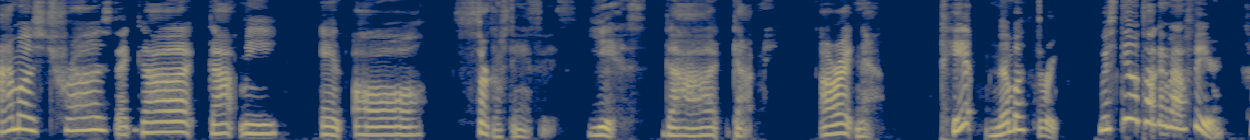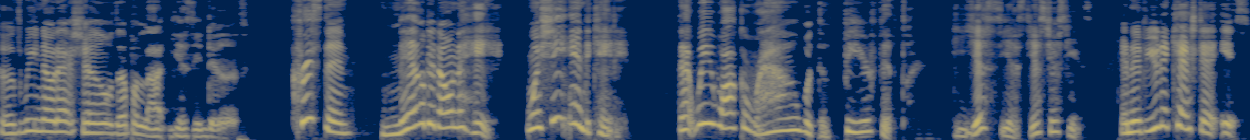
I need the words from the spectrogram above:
I must trust that God got me in all circumstances. Yes, God got me. All right, now, tip number three. We're still talking about fear because we know that shows up a lot. Yes, it does. Kristen nailed it on the head when she indicated that we walk around with the fear filter. Yes, yes, yes, yes, yes. And if you didn't catch that, it's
